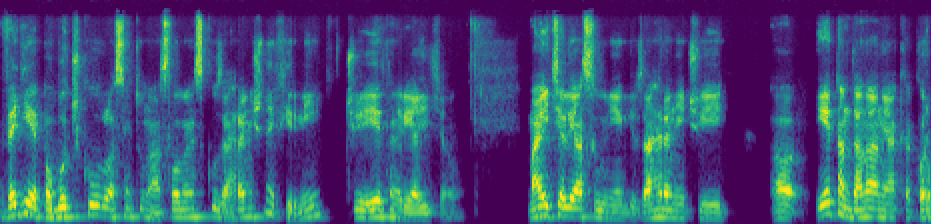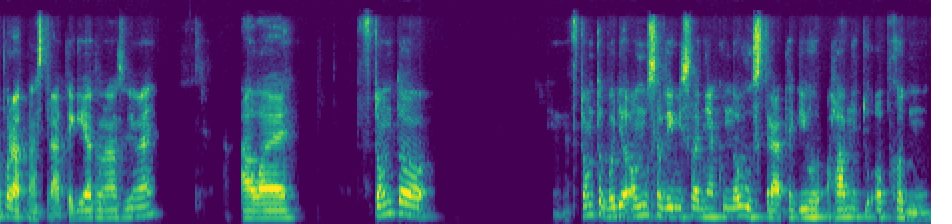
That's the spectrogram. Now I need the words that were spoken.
vedie pobočku vlastne tu na Slovensku zahraničnej firmy, či je ten riaditeľ. Majiteľia sú niekde v zahraničí, uh, je tam daná nejaká korporátna stratégia, to nazvime, ale v tomto v tomto bode on musel vymysleť nejakú novú stratégiu, hlavne tú obchodnú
